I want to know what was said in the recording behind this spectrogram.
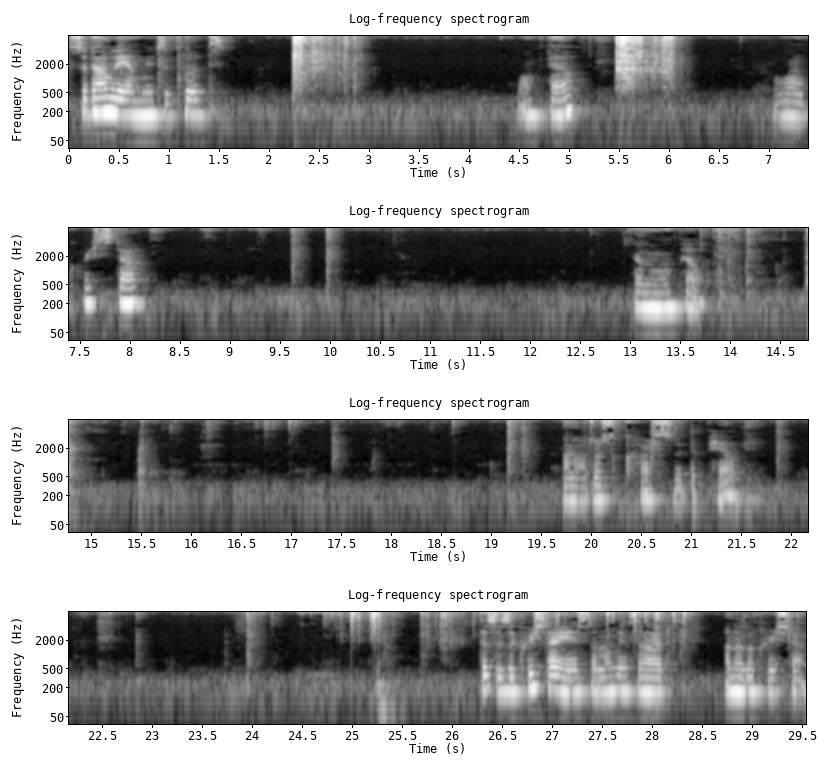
So that way I'm going to put one pearl one crystal and one pearl and I'll just cross with the pearl this is a crystal here so I'm going to add another crystal.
